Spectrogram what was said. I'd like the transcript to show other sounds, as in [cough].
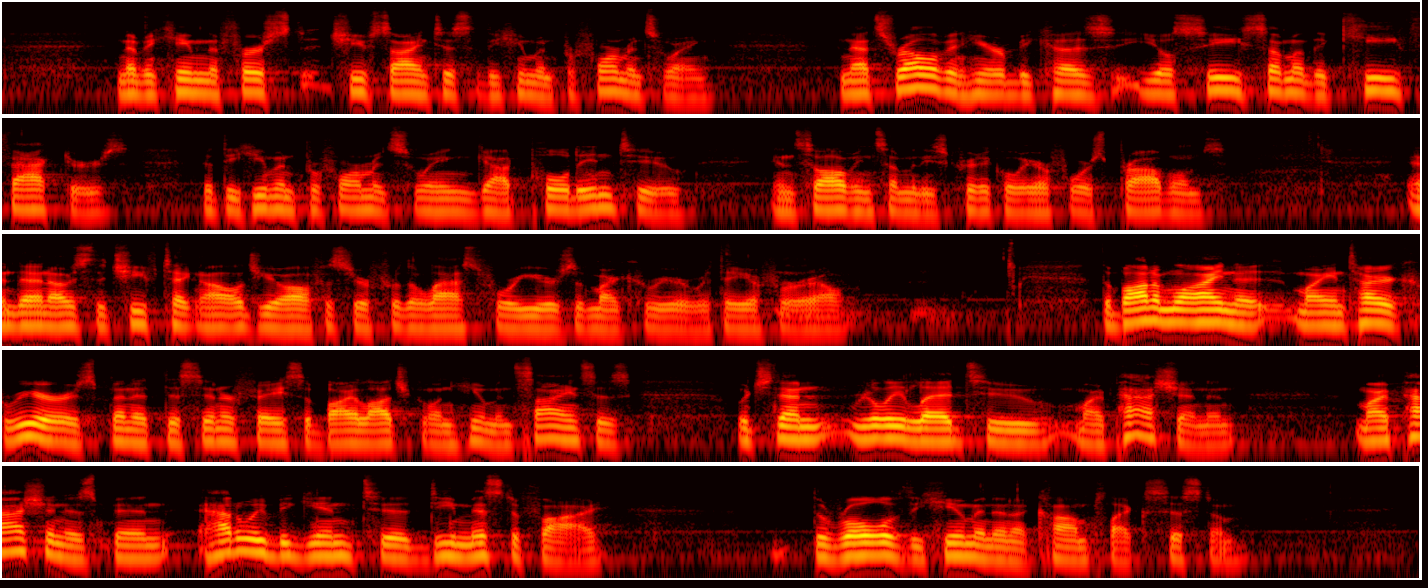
and I became the first chief scientist of the Human Performance Wing. And that's relevant here because you'll see some of the key factors that the Human Performance Wing got pulled into in solving some of these critical Air Force problems. And then I was the chief technology officer for the last four years of my career with AFRL. The bottom line that my entire career has been at this interface of biological and human sciences, which then really led to my passion. And my passion has been how do we begin to demystify the role of the human in a complex system?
